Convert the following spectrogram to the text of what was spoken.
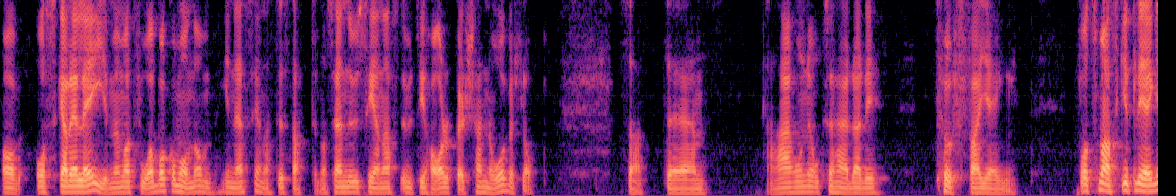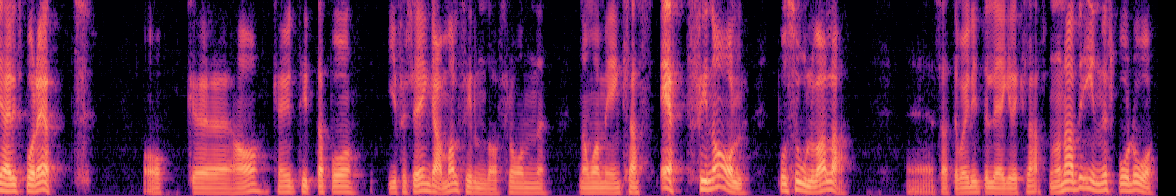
av Oscar LA, men var tvåa bakom honom i näst senaste starten och sen nu senast ute i Harpers Hanovers lopp. Så att eh, hon är också härdad i tuffa gäng. Fått smaskigt läge här i spår 1 och Eh, ja, kan ju titta på i och för sig en gammal film då från när hon var med i en klass 1-final på Solvalla. Eh, så att det var ju lite lägre klass, men hon hade innerspår då.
